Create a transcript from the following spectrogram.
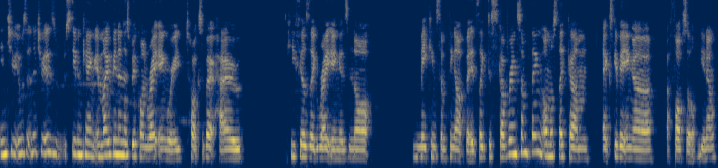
interview. Was It was an interview with Stephen King. It might have been in his book on writing where he talks about how he feels like writing is not making something up, but it's like discovering something, almost like um excavating a a fossil. You know,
